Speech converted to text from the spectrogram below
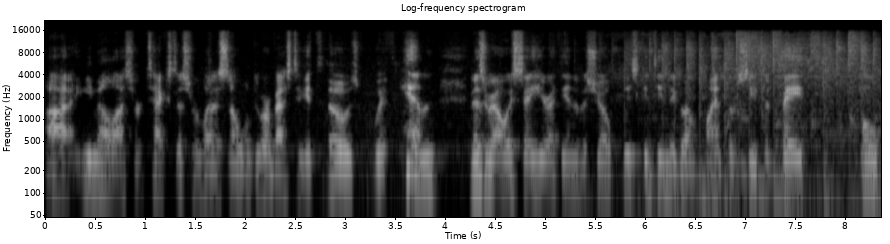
uh, email us or text us or let us know. We'll do our best to get to those with him. And as we always say here at the end of the show, please continue to go out and plant those seeds of faith, hope,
